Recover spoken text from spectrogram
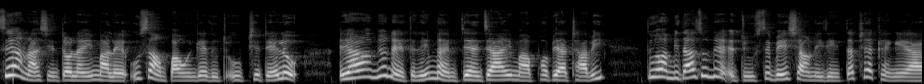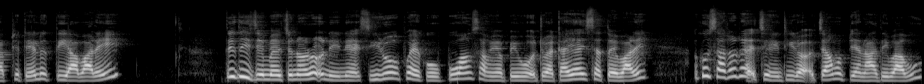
ဆီယနာရှင်တော်လိုင်းမှာလည်းဥဆောင်ပါဝင်ခဲ့သူတူဖြစ်တယ်လို့အရာတော်မြို့နယ်သတင်းမှန်ပြန်ကြားရေးမှာဖော်ပြထားပြီးသူဟာမိသားစုနဲ့အတူစစ်ပေးရှောင်နေချိန်တပ်ဖြတ်ခံခဲ့ရတာဖြစ်တယ်လို့သိရပါတယ်။ တိတိချင်းပဲကျွန်တော်တို့အနေနဲ့0အဖွဲ့ကိုပူးပေါင်းဆောင်ရွက်ပေးဖို့အတွက်ဓာတ်ရိုက်ဆက်သွယ်ပါတယ်အခုစာထုတ်တဲ့အချိန်အထိတော့အကြောင်းမပြန်လာသေးပါဘူး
